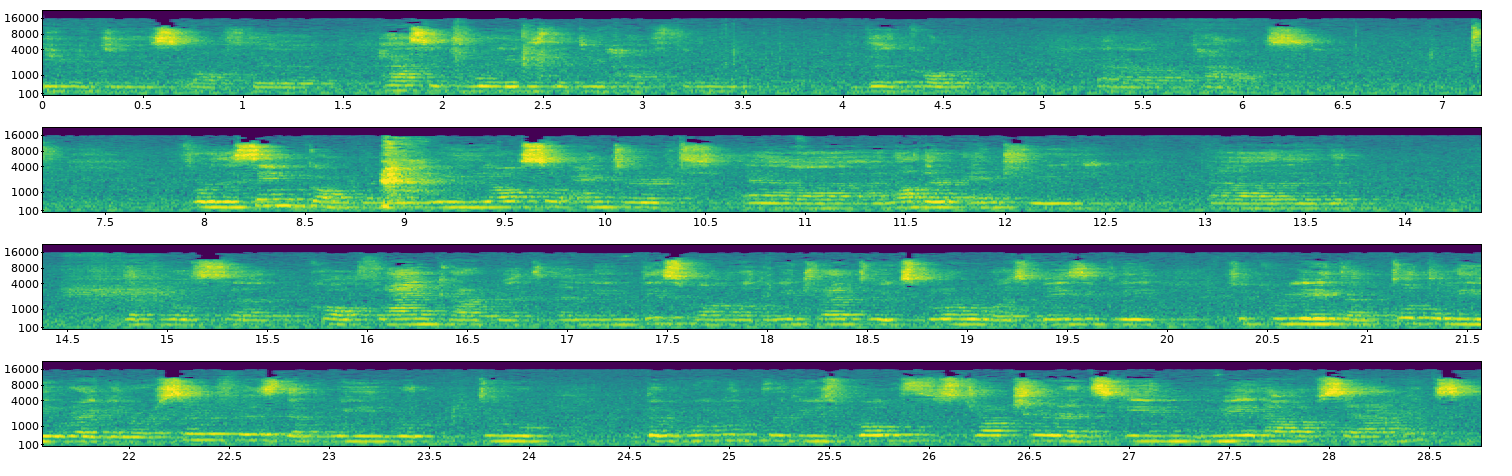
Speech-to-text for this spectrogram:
images of the passageways that you have through the color uh, panels. For the same company, we also entered uh, another entry uh, that, that was uh, called Flying Carpet, and in this one, what we tried to explore was basically to create a totally irregular surface that we would do that we would produce both structure and skin made out of ceramics.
